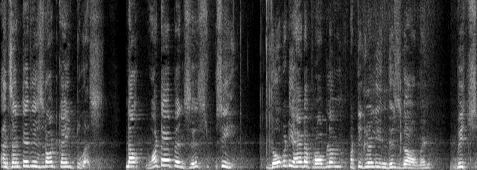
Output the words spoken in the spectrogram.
and center is not kind to us. Now, what happens is, see, nobody had a problem, particularly in this government, which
